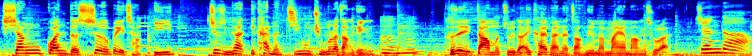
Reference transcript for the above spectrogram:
相关的设备厂一就是你看一开盘几乎全部都涨停。嗯哼。可是大家有没有注意到，一开盘的涨停板卖要忙出来？真的。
